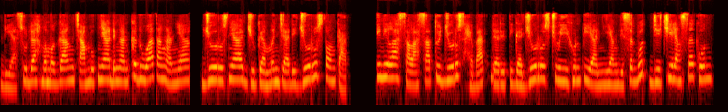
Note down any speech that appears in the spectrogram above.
dia sudah memegang cambuknya dengan kedua tangannya, jurusnya juga menjadi jurus tongkat. Inilah salah satu jurus hebat dari tiga jurus Cui Hun Pian yang disebut Jici yang sekun,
